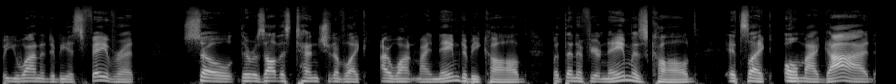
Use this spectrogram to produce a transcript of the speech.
but you wanted to be his favorite. So there was all this tension of like, I want my name to be called. But then if your name is called, it's like, oh my God,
